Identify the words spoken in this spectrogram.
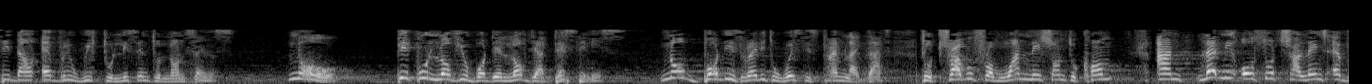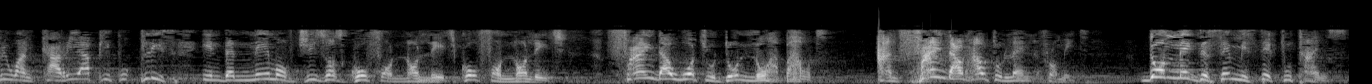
sit down every week to listen to nonsense. No. People love you, but they love their destinies. Nobody is ready to waste his time like that. To travel from one nation to come. And let me also challenge everyone, career people, please, in the name of Jesus, go for knowledge. Go for knowledge. Find out what you don't know about. And find out how to learn from it. Don't make the same mistake two times.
